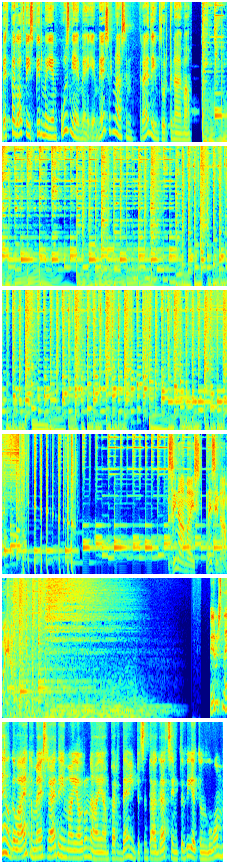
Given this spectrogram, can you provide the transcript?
Bet par Latvijas pirmajiem uzņēmējiem mēs runāsim raidījuma turpinājumā. Zināmais nezināmajā. Pirms neilga laika mēs raidījumā jau runājām par 19. gadsimta vietu un lomu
